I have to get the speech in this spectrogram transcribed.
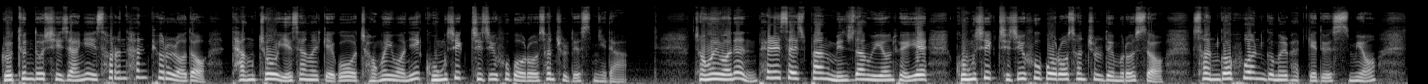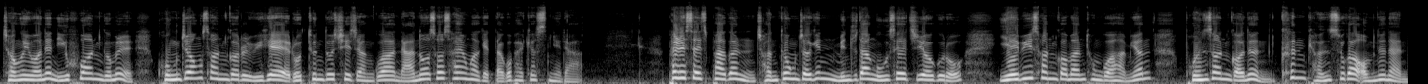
로튼도 시장이 31표를 얻어 당초 예상을 깨고 정 의원이 공식 지지 후보로 선출됐습니다. 정 의원은 팰리세이즈팡 민주당 위원회의 공식 지지 후보로 선출됨으로써 선거 후원금을 받게 됐으며 정 의원은 이 후원금을 공정 선거를 위해 로튼도 시장과 나눠서 사용하겠다고 밝혔습니다. 파크는 전통적인 민주당 우세 지역으로 예비 선거만 통과하면 본 선거는 큰 변수가 없는 한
